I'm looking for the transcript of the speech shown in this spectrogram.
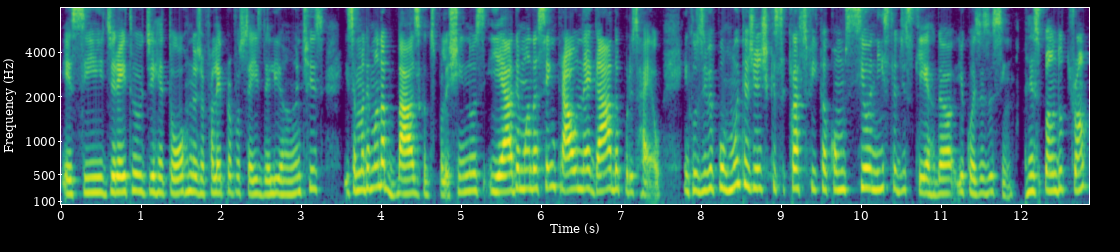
Esse direito de retorno, eu já falei para vocês dele antes, isso é uma demanda básica dos palestinos e é a demanda central negada por Israel, inclusive por muita gente que se classifica como sionista de esquerda e coisas assim. Nesse plano do Trump,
